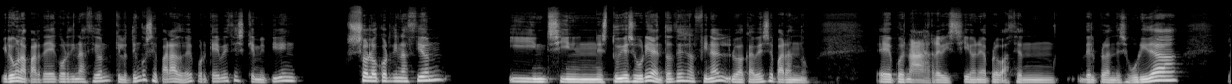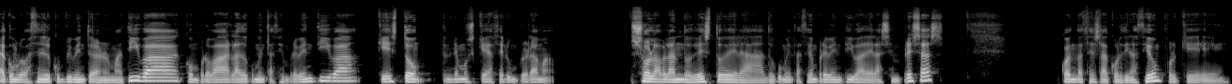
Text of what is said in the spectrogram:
Y luego la parte de coordinación, que lo tengo separado, ¿eh? porque hay veces que me piden solo coordinación y sin estudio de seguridad. Entonces al final lo acabé separando. Eh, pues nada, revisión y aprobación del plan de seguridad, la comprobación del cumplimiento de la normativa, comprobar la documentación preventiva, que esto tendremos que hacer un programa solo hablando de esto, de la documentación preventiva de las empresas, cuando haces la coordinación, porque,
